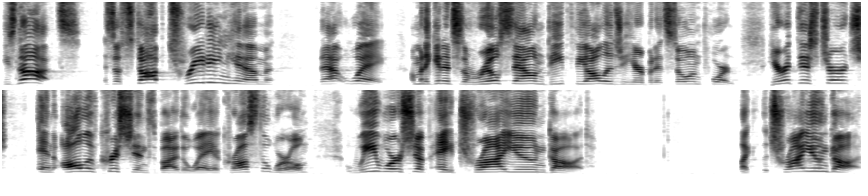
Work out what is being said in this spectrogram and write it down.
He's not. And so stop treating him that way. I'm going to get into some real sound, deep theology here, but it's so important. Here at this church, and all of Christians, by the way, across the world, we worship a triune God. Like the triune God.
